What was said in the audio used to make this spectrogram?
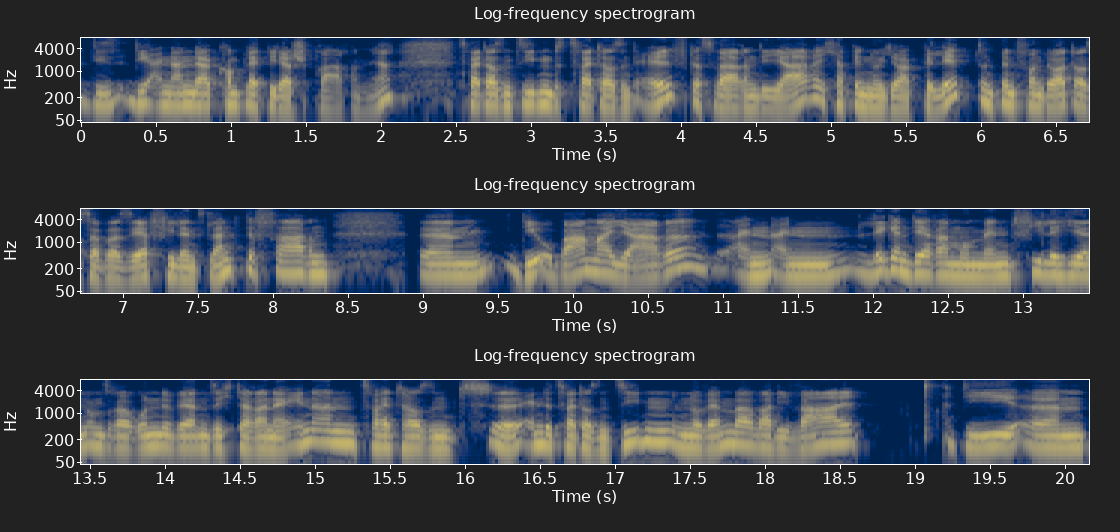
die, die einander komplett widersprachen. Ja? 2007 bis 2011, das waren die Jahre. Ich habe in New York gelebt und bin von dort aus aber sehr viel ins Land gefahren. Ähm, die Obama-Jahre, ein, ein legendärer Moment. Viele hier in unserer Runde werden sich daran erinnern. 2000, äh, Ende 2007 im November war die Wahl die ähm,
